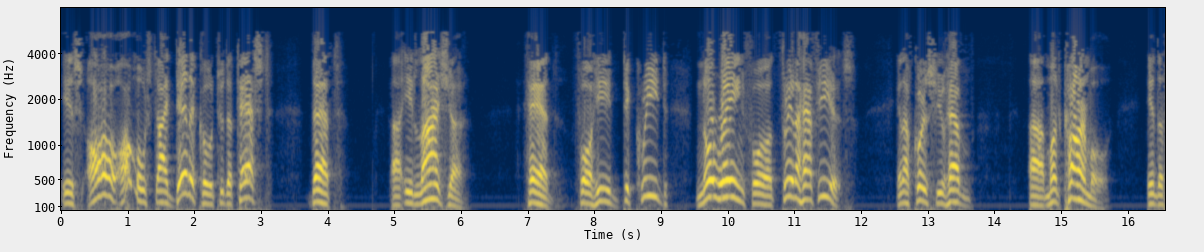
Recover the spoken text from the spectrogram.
is all, almost identical to the test that uh, Elijah had, for he decreed no rain for three and a half years. And of course you have uh, Mount Carmel in the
